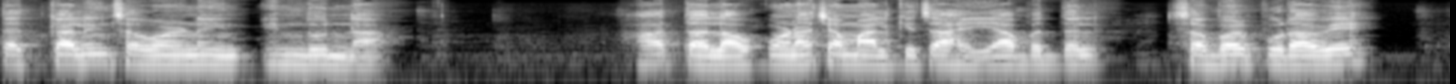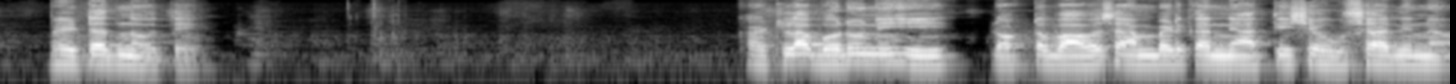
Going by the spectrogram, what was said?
तत्कालीन सवर्ण हिंदूंना हा तलाव कोणाच्या मालकीचा आहे याबद्दल सबळ पुरावे भेटत नव्हते. खटला भरूनही डॉक्टर बाबासाहेब आंबेडकरने अतिशय हुशारीनं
